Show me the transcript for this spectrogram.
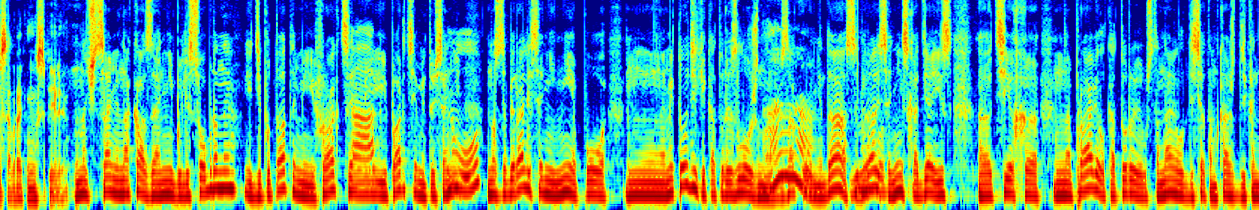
собрать не успели? Значит, сами наказы, они были собраны и депутатами, и фракциями, так. и партиями. То есть они, ну. но собирались они не по методике, которая изложена А-а-а. в законе, да, а собирались ну. они исходя из э, тех э, правил, которые устанавливал для себя там каждый кандидат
